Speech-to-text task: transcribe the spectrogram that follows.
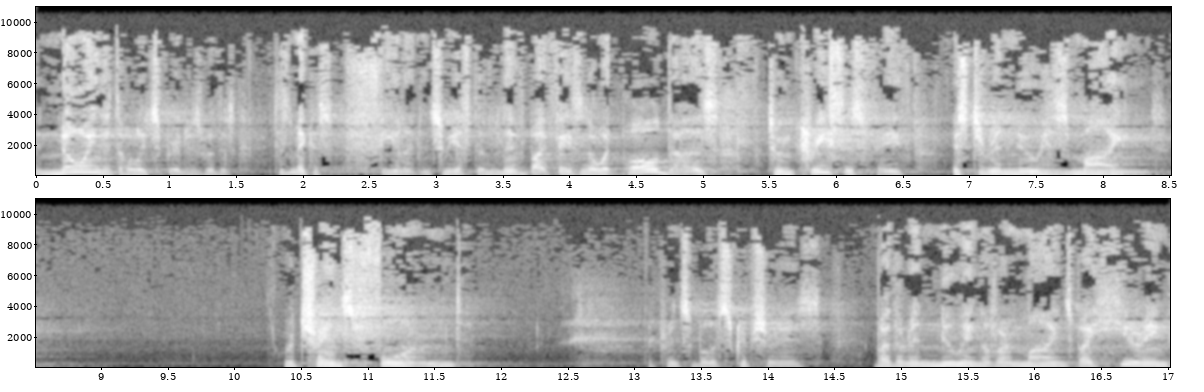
and knowing that the Holy Spirit is with us, doesn't make us feel it. And so he has to live by faith. And so what Paul does to increase his faith is to renew his mind. We're transformed, the principle of Scripture is, by the renewing of our minds, by hearing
